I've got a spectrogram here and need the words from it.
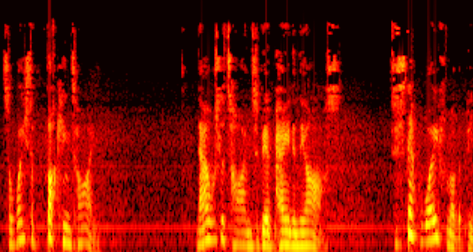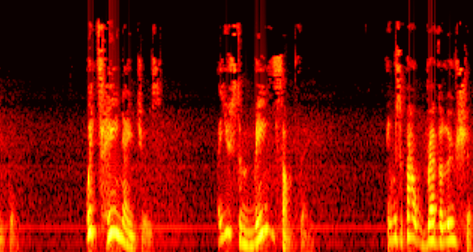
It's a waste of fucking time. Now's the time to be a pain in the ass. To step away from other people. We're teenagers. They used to mean something. It was about revolution.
